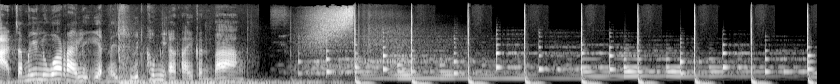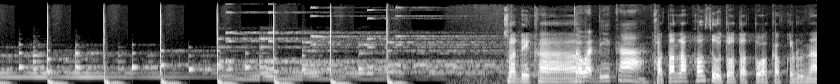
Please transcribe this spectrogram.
อาจจะไม่รู้ว่ารายละเอียดในชีวิตเขามีอะไรกันบ้าง สวัสดีครับสวัสดีค่ะ ขอต้อนรับเข้าสู่ตัวต่อตัวกับกรุณา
